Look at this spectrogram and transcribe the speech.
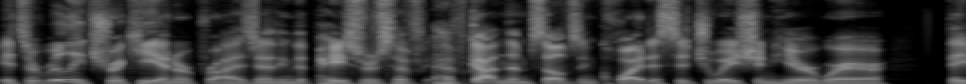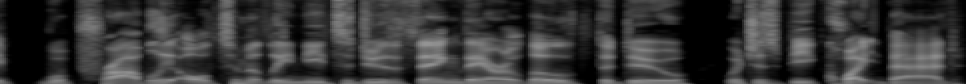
It's a really tricky enterprise. And I think the Pacers have, have gotten themselves in quite a situation here where they will probably ultimately need to do the thing they are loath to do, which is be quite bad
